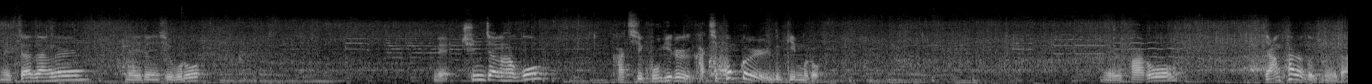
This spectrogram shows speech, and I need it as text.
네, 짜장을 네, 이런 식으로 네, 춘장하고 같이 고기를 같이 볶을 느낌으로 네, 바로 양파를 넣어줍니다.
